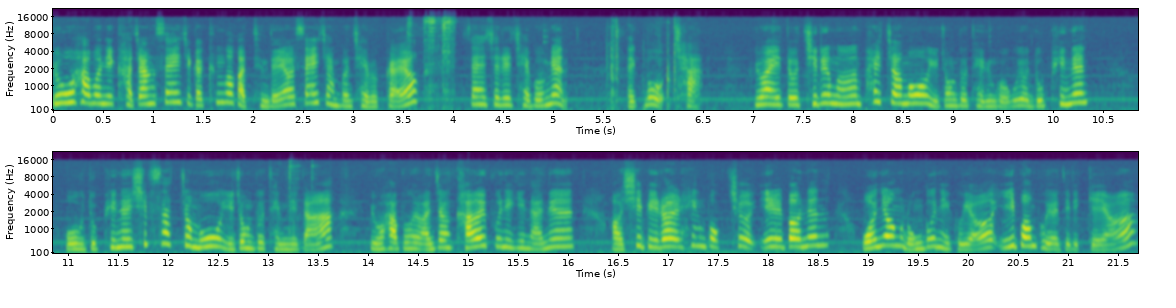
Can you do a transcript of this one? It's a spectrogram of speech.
이 화분이 가장 사이즈가 큰 것 같은데요. 사이즈 한번 재볼까요? 사이즈를 재보면 아이고 자, 이 아이도 지름은 8.5 이 정도 되는 거고요. 높이는 오, 높이는 14.5 이 정도 됩니다. 이 화분 완전 가을 분위기 나는 어, 11월 행복추 1번은 원형 롱분이고요. 2번 보여드릴게요.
